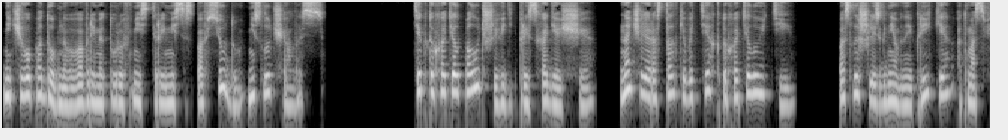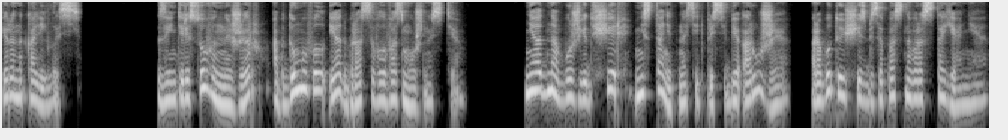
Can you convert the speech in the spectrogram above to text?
Ничего подобного во время туров мистера и миссис повсюду не случалось. Те, кто хотел получше видеть происходящее, начали расталкивать тех, кто хотел уйти. Послышались гневные крики, атмосфера накалилась. Заинтересованный Жер обдумывал и отбрасывал возможности. Ни одна божья дщерь не станет носить при себе оружие, работающее с безопасного расстояния.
